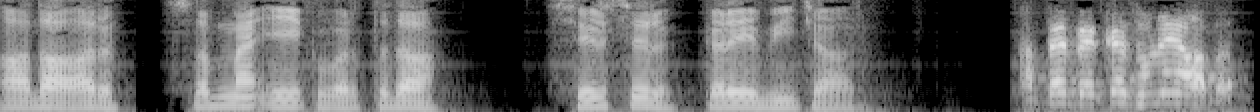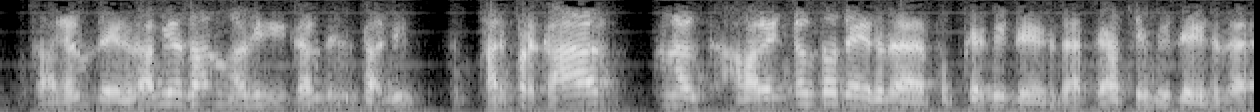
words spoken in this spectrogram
ਆਧਾਰ। ਸਭ ਮੈਂ ਏਕ ਵਰਤਦਾ, ਸਿਰ ਸਿਰ ਕਰੇ ਵਿਚਾਰ। ਆਪੇ ਵੇਖੇ ਸੁਣੇ ਆਪ ਸਾਰਿਆਂ ਨੂੰ ਦੇਖਦਾ ਵੀ ਸਾਨੂੰ, ਅਸੀਂ ਕੀ ਕਰਦੇ ਸਾਡੀ ਹਰ ਪ੍ਰਕਾਰ ਨਾਲ ਹਰ ਐਂਗਲ ਤੋਂ ਦੇਖਦਾ ਭੁੱਖੇ ਵੀ ਦੇਖਦਾ ਹੈ, ਪਿਆਸੇ ਵੀ ਦੇਖਦਾ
